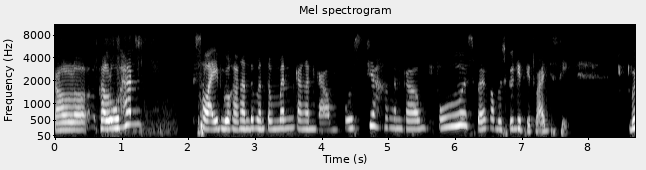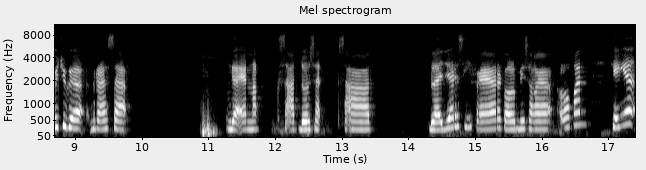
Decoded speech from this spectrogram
Kalau keluhan selain gue kangen teman-teman, kangen kampus, ya kangen kampus. Banyak kampus gue gitu-gitu aja sih. Gue juga ngerasa nggak enak saat dosen saat belajar sih fair kalau misalnya lo kan kayaknya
